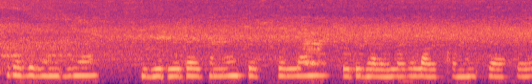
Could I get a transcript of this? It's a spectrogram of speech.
ঠিক আছে বন্ধুরা ভিডিওটা এখানে শেষ করলাম। যদি ভালো লাগে লাইক কমেন্ট শেয়ার করে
